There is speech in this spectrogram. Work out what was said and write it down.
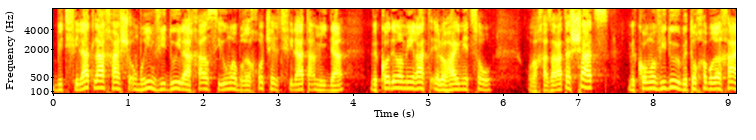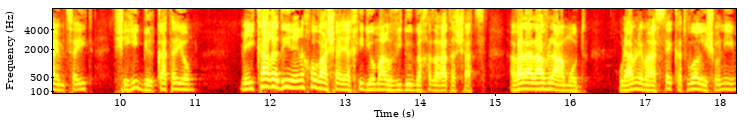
בתפילת לחש אומרים וידוי לאחר סיום הברכות של תפילת עמידה, וקודם אמירת אלוהי נצור. ובחזרת השץ, מקום הווידוי הוא בתוך הברכה האמצעית, שהיא ברכת היום. מעיקר הדין אין חובה שהיחיד יאמר וידוי בחזרת השץ, אבל עליו לעמוד. אולם למעשה כתבו הראשונים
